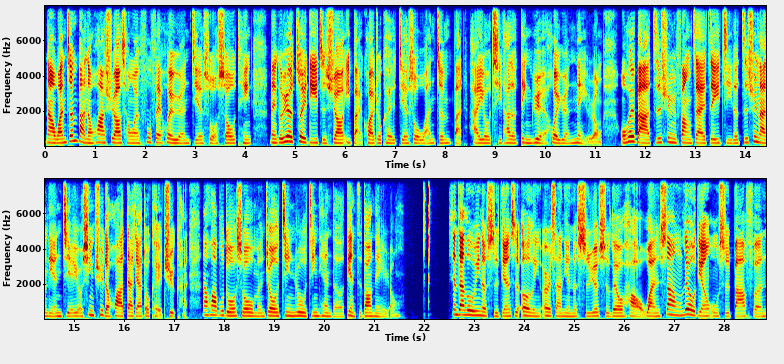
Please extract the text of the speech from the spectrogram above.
那完整版的话，需要成为付费会员解锁收听。每个月最低只需要一百块就可以解锁完整版，还有其他的订阅会员内容。我会把资讯放在这一集的资讯栏连接，有兴趣的话大家都可以去看。那话不多说，我们就进入今天的电子报内容。现在录音的时间是二零二三年的十月十六号晚上六点五十八分。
